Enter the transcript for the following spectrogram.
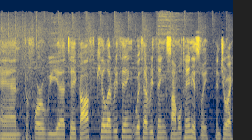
And before we uh, take off, kill everything with everything simultaneously. Enjoy.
